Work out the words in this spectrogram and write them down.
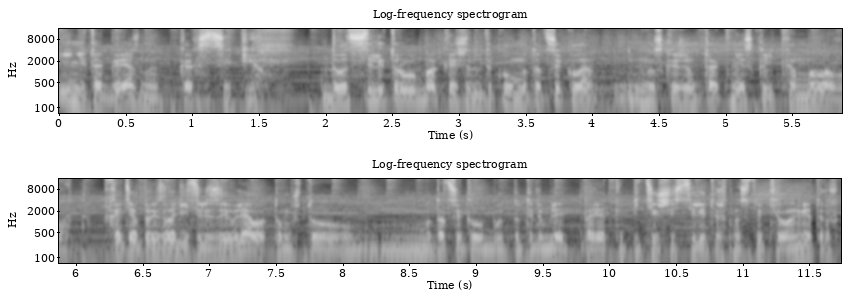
и не так грязно, как с цепью. 20-литровый бак, конечно, для такого мотоцикла, ну, скажем так, несколько маловато. Хотя производитель заявлял о том, что мотоцикл будет потреблять порядка 5-6 литров на 100 километров.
